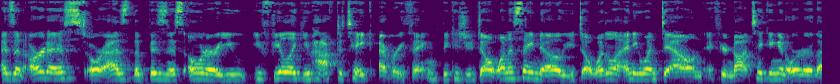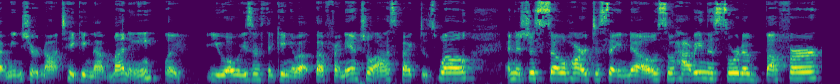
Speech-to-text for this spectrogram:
as an artist or as the business owner you you feel like you have to take everything because you don't want to say no you don't want to let anyone down. If you're not taking an order that means you're not taking that money. Like you always are thinking about the financial aspect as well. And it's just so hard to say no. So having this sort of buffer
